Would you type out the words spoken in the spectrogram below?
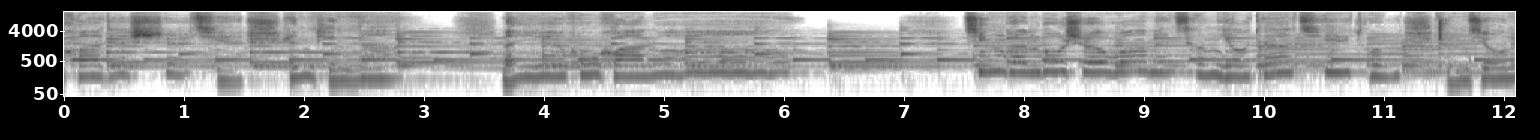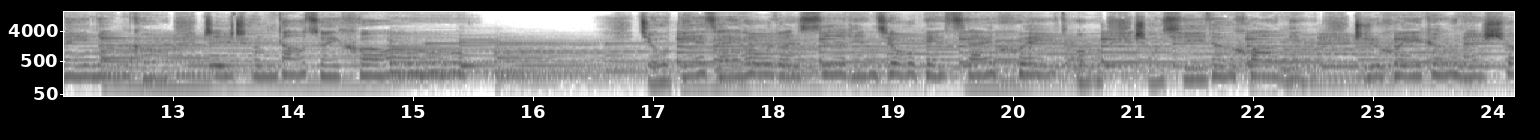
花的世界，任凭那满园红花落。尽管不舍我们曾有的激动，终究没能够支撑到最后。就别再藕断丝连，就别再回头，熟悉的画面只会更难受。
